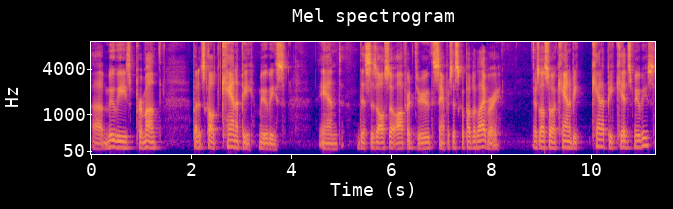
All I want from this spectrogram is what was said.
uh, movies per month, but it's called Canopy Movies. And this is also offered through the San Francisco Public Library. There's also a Canopy, Canopy Kids Movies.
